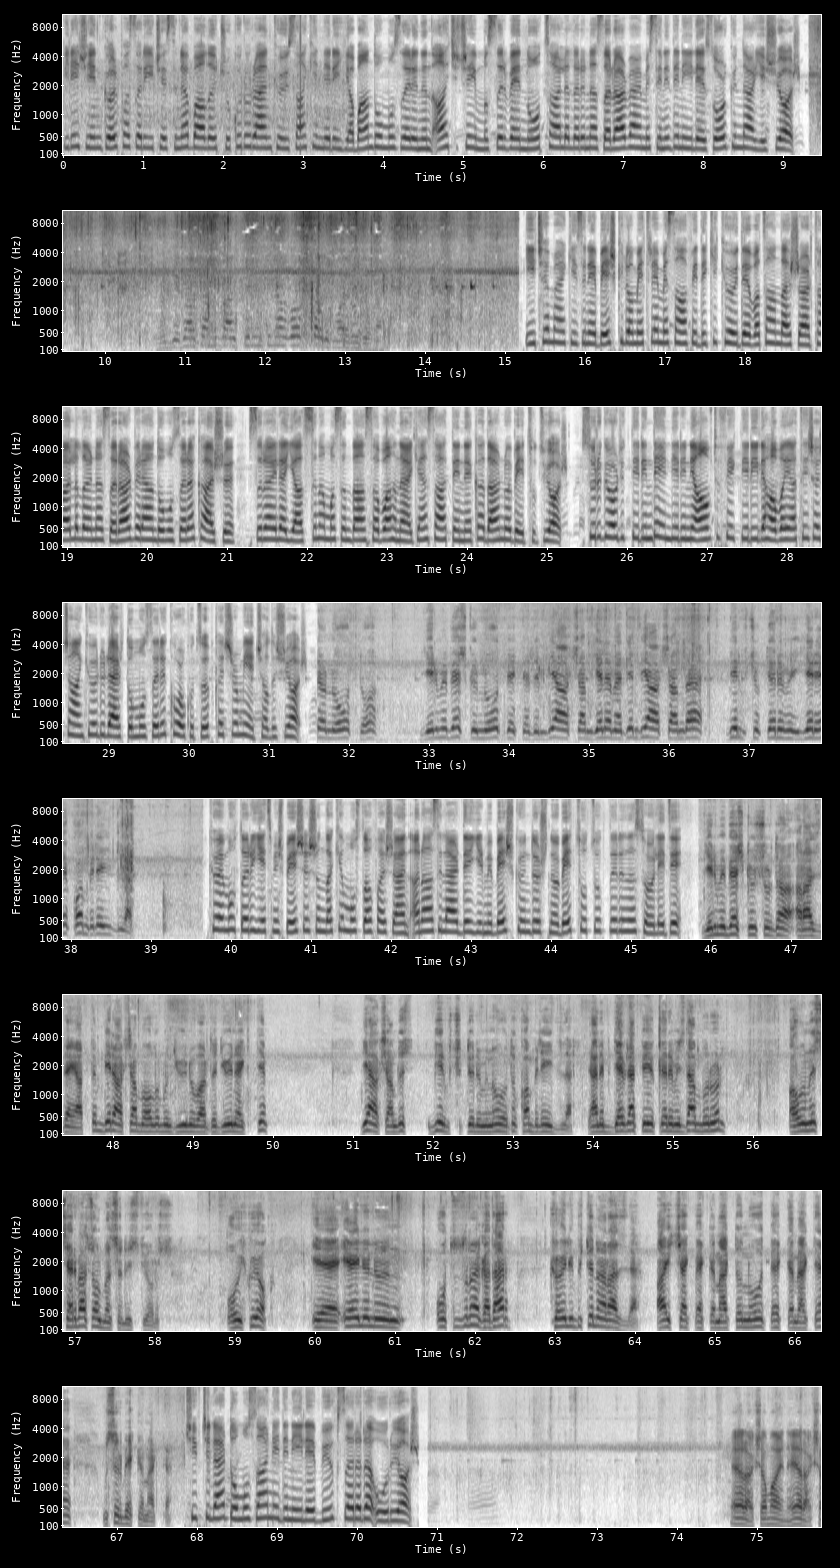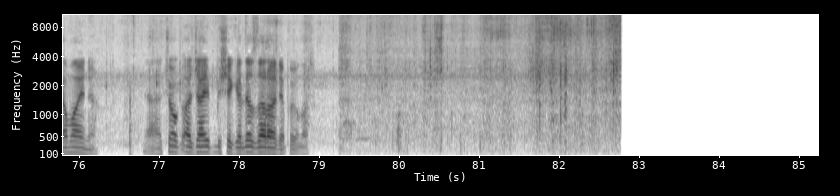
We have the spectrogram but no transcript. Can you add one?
Bilecik'in Gölpazarı ilçesine bağlı Çukurören köyü sakinleri yaban domuzlarının ayçiçeği, mısır ve nohut tarlalarına zarar vermesi nedeniyle zor günler yaşıyor. İlçe merkezine 5 kilometre mesafedeki köyde vatandaşlar tarlalarına zarar veren domuzlara karşı sırayla yatsı namazından sabahın erken saatlerine kadar nöbet tutuyor. Sürü gördüklerinde ellerini av tüfekleriyle havaya ateş açan köylüler domuzları korkutup kaçırmaya çalışıyor. Nohuttu. 25 gün nohut bekledim. Bir akşam gelemedim. Bir akşam da bir buçuk dönüm yeri komple yediler. Köy muhtarı 75 yaşındaki Mustafa Şen arazilerde 25 gündür nöbet tuttuklarını söyledi. 25 gün şurada arazide yattım. Bir akşam oğlumun düğünü vardı. Düğüne gittim. Bir akşamda bir buçuk dönümü nohutu komple. Yani devlet büyüklerimizden bunun avının serbest olmasını istiyoruz. Uyku yok. Ee, Eylül'ün 30'una kadar köylü bütün arazide. Ayçiçek beklemekte, nohut beklemekte, mısır beklemekte. Çiftçiler domuzlar nedeniyle büyük zarara uğruyor. Her akşam aynı, her akşam aynı. Yani çok acayip bir şekilde zarar yapıyorlar.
